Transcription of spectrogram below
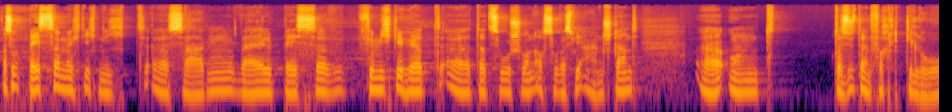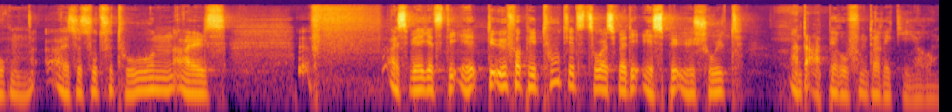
Also besser möchte ich nicht äh, sagen, weil besser, für mich gehört äh, dazu schon auch sowas wie Anstand. Äh, und das ist einfach gelogen. Also so zu tun, als, als wäre jetzt die, die ÖVP tut jetzt so, als wäre die SPÖ schuld an der Abberufung der Regierung.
